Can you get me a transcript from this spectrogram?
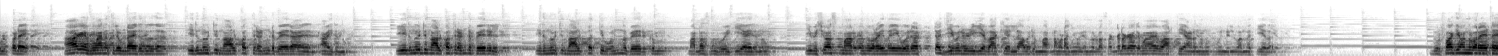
ഉൾപ്പെടെ ആകെ വിമാനത്തിലുണ്ടായിരുന്നത് ഇരുന്നൂറ്റി നാൽപ്പത്തിരണ്ട് പേരായിരുന്നു ഈ ഇരുന്നൂറ്റി നാൽപ്പത്തിരണ്ട് പേരിൽ ഇരുന്നൂറ്റി നാൽപ്പത്തി ഒന്ന് പേർക്കും മരണം സംഭവിക്കുകയായിരുന്നു. ഈ വിശ്വാസന്മാർ എന്ന് പറയുന്ന ഈ ഒരൊറ്റ ജീവൻ ഒഴുകിയ ബാക്കി എല്ലാവരും മരണമടഞ്ഞു എന്നുള്ള സങ്കടകരമായ വാർത്തയാണ് നമുക്ക് മുന്നിൽ വന്നെത്തിയത്. ദുർഭാഗ്യമെന്ന് പറയട്ടെ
